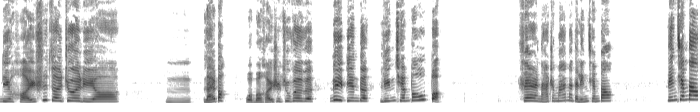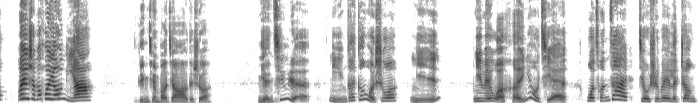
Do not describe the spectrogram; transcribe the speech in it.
你还是在这里啊。嗯，来吧，我们还是去问问那边的零钱包吧。菲尔拿着妈妈的零钱包，零钱包为什么会有你啊？零钱包骄傲地说：“年轻人，你应该跟我说您。”因为我很有钱，我存在就是为了挣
